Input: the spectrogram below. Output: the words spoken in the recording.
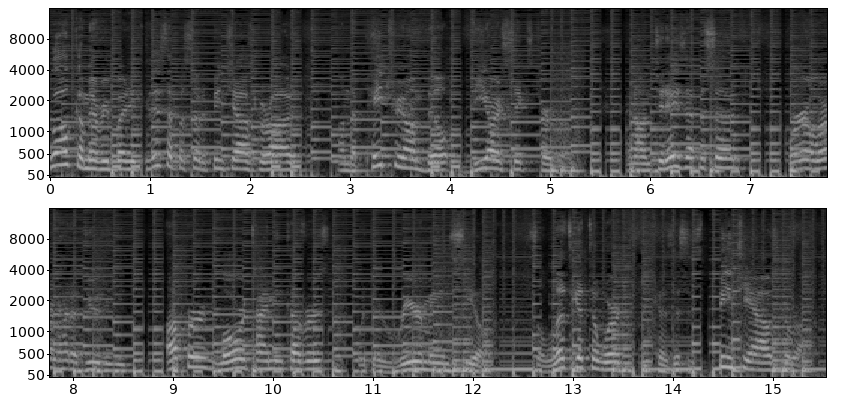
Welcome everybody to this episode of Pinche Al's Garage on the Patreon built VR6 Turbo. And on today's episode, we're gonna learn how to do the upper lower timing covers with a rear main seal. So let's get to work because this is Pinche Al's Garage.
